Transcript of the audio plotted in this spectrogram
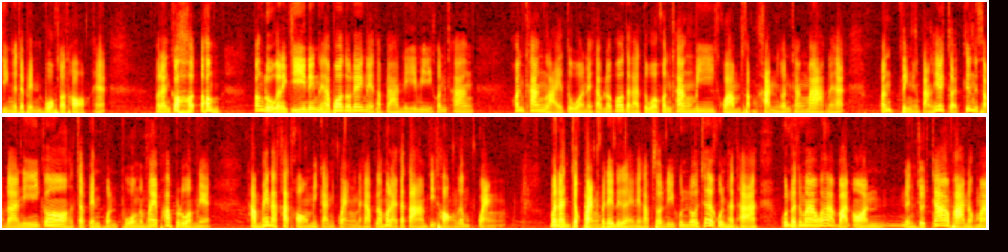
จริงก็จะเป็นบวกต่อทองนะฮะ เพราะนั้นก็ต้อง ต้องดูกันอีกทีหนึ่งนะครับเพราะตัวเลขในสัปดาห์นี้มีค่อนข้างค่อนข้างหลายตัวนะครับ แล้วก็แต่ละตัวค่อนข้างมีความสำคัญค่อนข้างมากนะฮะเพราะสิ่งต่างๆที่จะเกิดขึ้นในสัปดาห์นี้ก็จะเป็นผลพวงทำให้ภาพรวมเนี่ยทำให้ราคาทองมีการแกว่งนะครับ แล้วเมื่อไหร่ก็ตามที่ทองเริ่มแกว่งเมื่อนั้นจะแกว่งไปเรื่อยๆนะครับ สวัสดีคุณโรเจอร์ คุณหัตถาคุณปัตมาว่าบาทอ่อน 1.9 ผ่านออกมา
